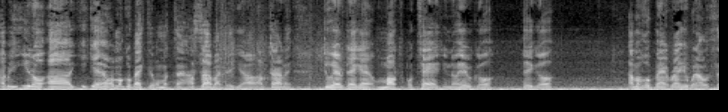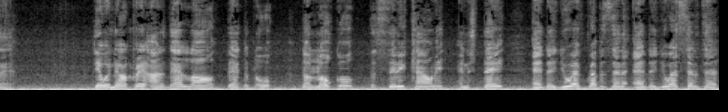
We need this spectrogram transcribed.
I mean, you know, uh, yeah. I'm gonna go back there one more time. I'm sorry about that, y'all. I'm trying to do everything at multiple tabs. You know, here we go. Here you go. I'm gonna go back right here. What I was saying. They were never created under that law that the, the local, the city, county, and the state, and the U.S. representative and the U.S. senator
